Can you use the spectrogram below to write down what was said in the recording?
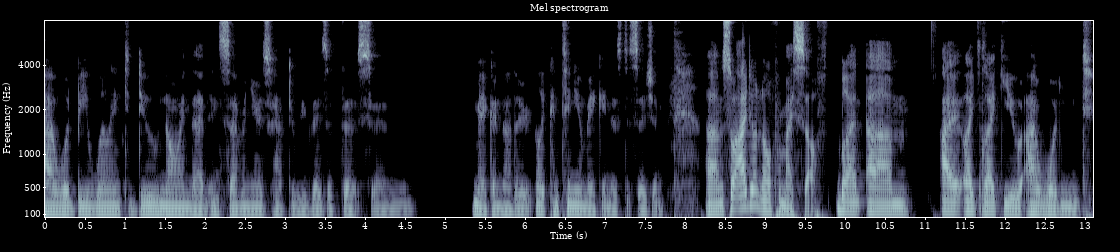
I would be willing to do, knowing that in seven years I have to revisit this and make another, like continue making this decision. Um, so I don't know for myself, but um, I like like you, I wouldn't,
